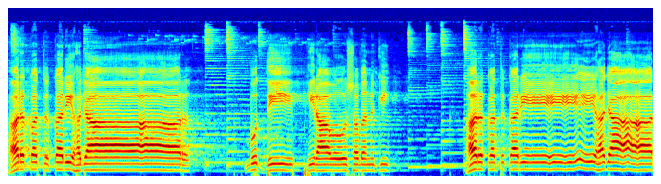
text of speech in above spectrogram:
હરકત કરી હજાર બુદ્ધિ ફિરાવો સબન કી હરકત કરી હજાર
